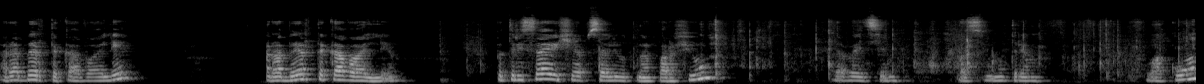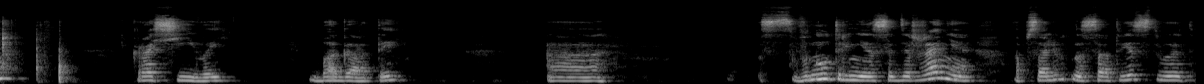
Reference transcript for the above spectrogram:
Роберто Кавалли. Роберто Кавалли. Потрясающий абсолютно парфюм. Давайте посмотрим. Флакон красивый, богатый. Внутреннее содержание абсолютно соответствует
